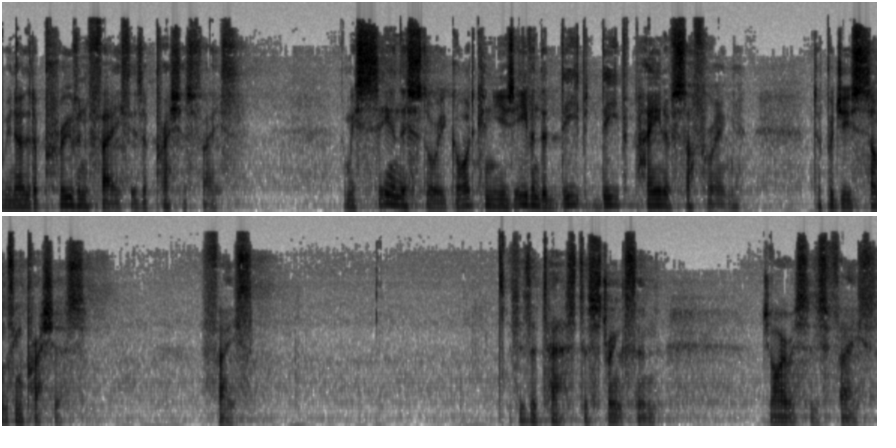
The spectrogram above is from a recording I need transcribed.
We know that a proven faith is a precious faith. And we see in this story, God can use even the deep, deep pain of suffering to produce something precious faith. This is a test to strengthen Jairus' faith.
